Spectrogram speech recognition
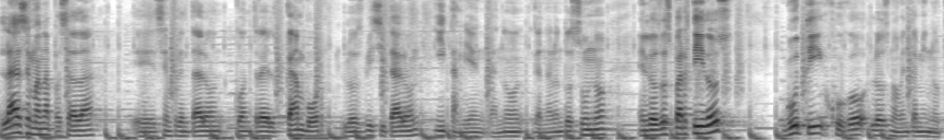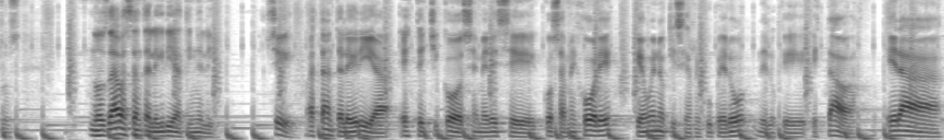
La semana pasada eh, se enfrentaron contra el Cambor, los visitaron y también ganó, ganaron 2-1 en los dos partidos. Guti jugó los 90 minutos. Nos da bastante alegría, Tinelli. Sí, bastante alegría. Este chico se merece cosas mejores. Qué bueno que se recuperó de lo que estaba. Era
